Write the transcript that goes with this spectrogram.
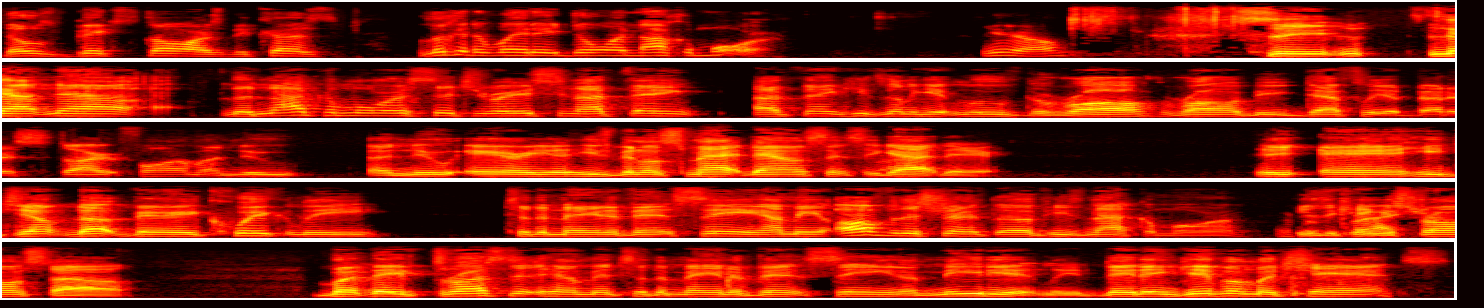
those big stars, because look at the way they're doing Nakamura. You know, See now now the Nakamura situation, I think I think he's gonna get moved to Raw. Raw would be definitely a better start for him, a new a new area. He's been on SmackDown since he got there. He and he jumped up very quickly to the main event scene. I mean, off of the strength of he's Nakamura, he's the king Right. of strong style. But they thrusted him into the main event scene immediately. They didn't give him a chance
